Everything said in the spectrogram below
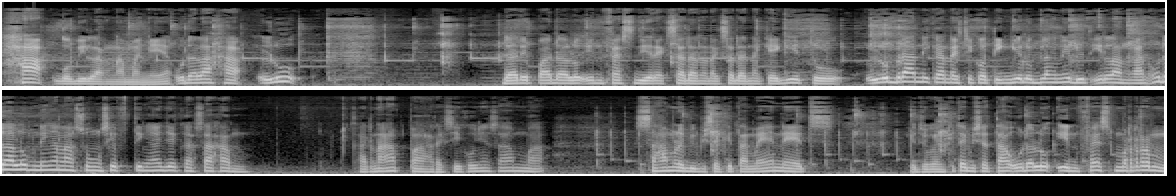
hak gue bilang namanya ya, udahlah hak, lu daripada lu invest di reksadana reksadana kayak gitu, lu berani kan resiko tinggi, lu bilang ini duit hilang kan, udah lu mendingan langsung shifting aja ke saham. Karena apa? Resikonya sama saham lebih bisa kita manage. Gitu kan? Kita bisa tahu udah lu invest merem.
